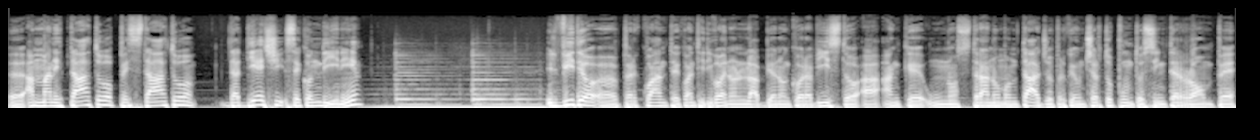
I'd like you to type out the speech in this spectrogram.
eh, ammanettato, pestato da 10 secondini. Il video, eh, per quante, quanti di voi non l'abbiano ancora visto, ha anche uno strano montaggio per cui a un certo punto si interrompe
